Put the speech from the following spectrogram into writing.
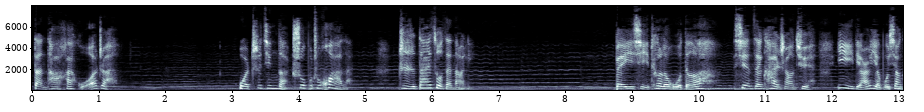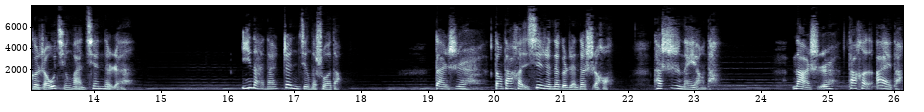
但他还活着。”我吃惊的说不出话来，只呆坐在那里。贝喜特勒伍德现在看上去一点也不像个柔情万千的人。姨奶奶镇静的说道。但是，当他很信任那个人的时候，他是那样的。那时他很爱他，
